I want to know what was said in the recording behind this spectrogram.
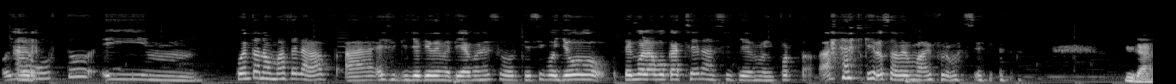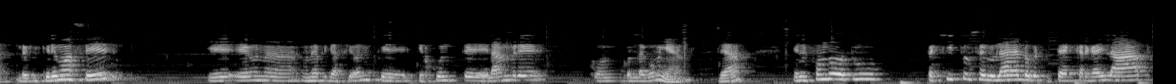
Oye, Augusto, y mm, cuéntanos más de la app. Ah, es que yo quedé metida con eso porque sí, pues yo tengo la boca llena, así que me importa. Quiero saber más información. Mira, lo que queremos hacer es una, una aplicación que, que, junte el hambre con, con, la comida, ¿ya? En el fondo tú pesquís tu celular, lo, te descargáis la app,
